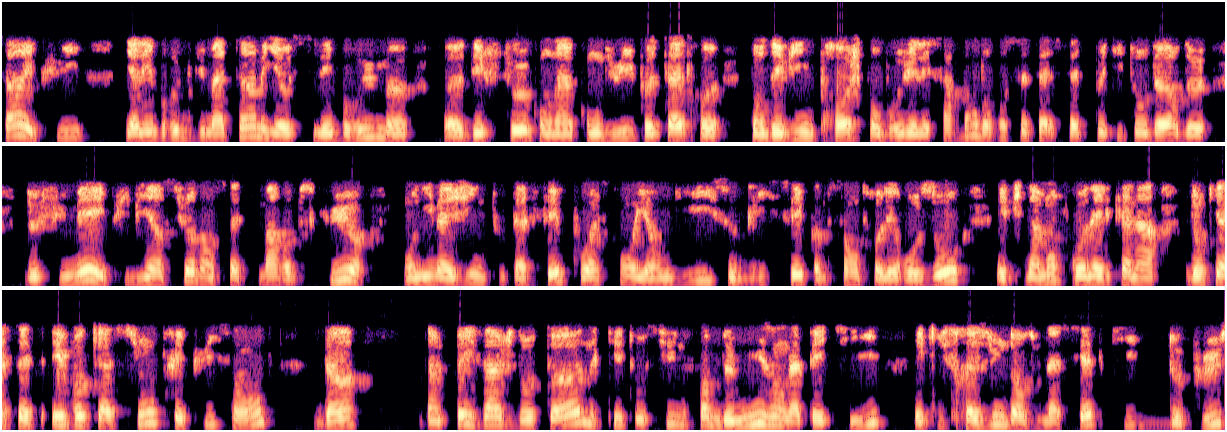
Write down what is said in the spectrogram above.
ça, et puis il y a les brumes du matin, mais il y a aussi les brumes des feux qu'on a conduits peut-être dans des vignes proches pour brûler les sardins. Donc cette, cette petite odeur de, de fumée, et puis bien sûr dans cette mare obscure, on imagine tout à fait poisson et anguilles se glisser comme ça entre les roseaux et finalement frôler le canard. Donc il y a cette évocation très puissante d'un d'un paysage d'automne qui est aussi une forme de mise en appétit et qui se résume dans une assiette qui, de plus,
